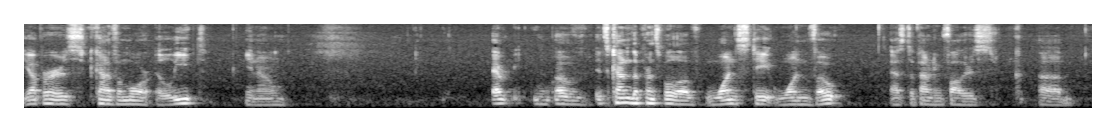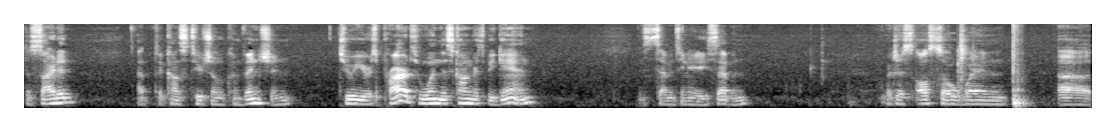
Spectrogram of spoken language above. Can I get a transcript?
The upper is kind of a more elite, you know. Every, of it's kind of the principle of one state, one vote, as the founding fathers uh, decided at the Constitutional Convention two years prior to when this Congress began, 1787. which is also when uh,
